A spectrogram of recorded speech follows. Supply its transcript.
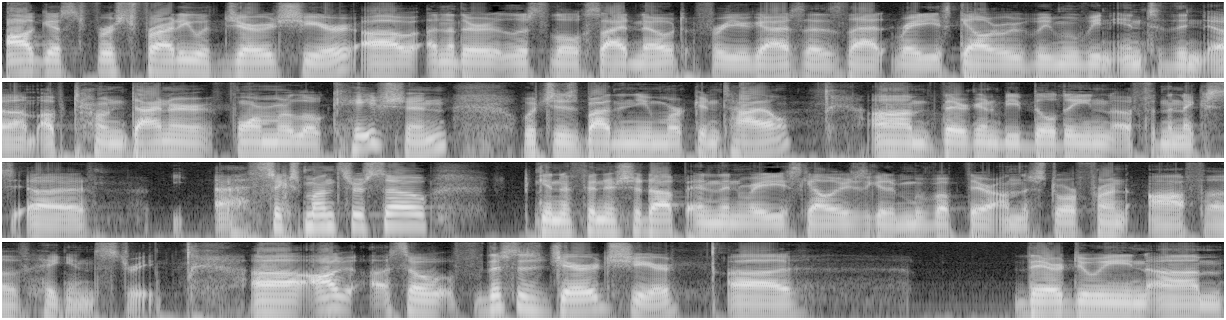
August first Friday with Jared Shear. Uh, another little side note for you guys is that Radius Gallery will be moving into the um, Uptown Diner former location, which is by the new Mercantile. Um, they're going to be building uh, for the next uh, uh, six months or so. Going to finish it up, and then Radius Gallery is going to move up there on the storefront off of Higgins Street. Uh, so this is Jared Shear. Uh, they're doing um,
